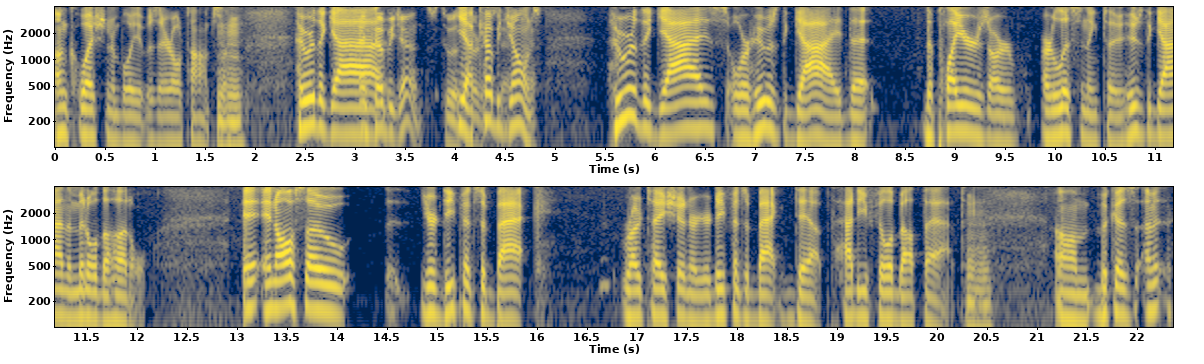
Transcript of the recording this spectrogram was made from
unquestionably it was Erroll Thompson. Who are the guys? and Kobe Jones, to a yeah, Kobe extent, Jones. Who are the guys, or who is the guy that the players are are listening to? Who's the guy in the middle of the huddle? And, and also your defensive back rotation or your defensive back depth. How do you feel about that? Mhm. Um, because I mean,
